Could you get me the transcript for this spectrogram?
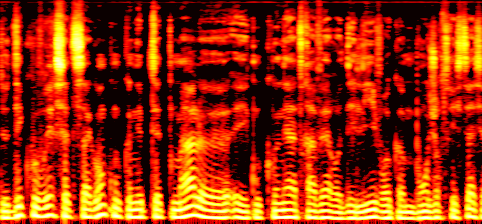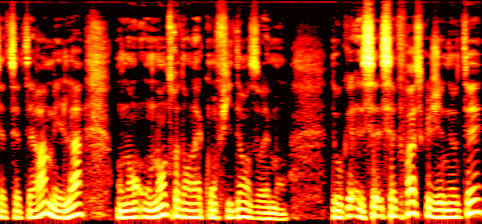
de découvrir cette Sagan qu'on connaît peut-être mal euh, et qu'on connaît à travers euh, des livres comme Bonjour Tristesse, etc. Mais là, on, en- on entre dans la confidence vraiment. Donc euh, cette phrase que j'ai notée,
